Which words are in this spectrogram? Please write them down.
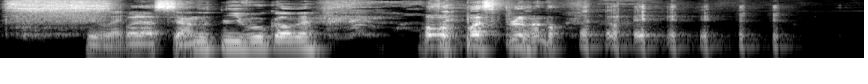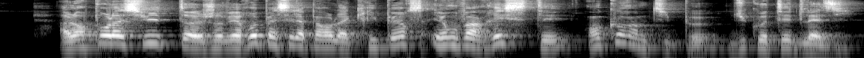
C'est vrai. Voilà, c'est un autre niveau quand même. on va pas se plaindre. Alors pour la suite, je vais repasser la parole à Creepers et on va rester encore un petit peu du côté de l'Asie.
